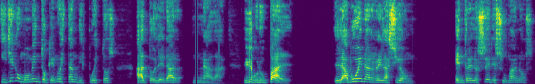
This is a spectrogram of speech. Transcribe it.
Y llega un momento que no están dispuestos a tolerar nada. Lo grupal, la buena relación entre los seres humanos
